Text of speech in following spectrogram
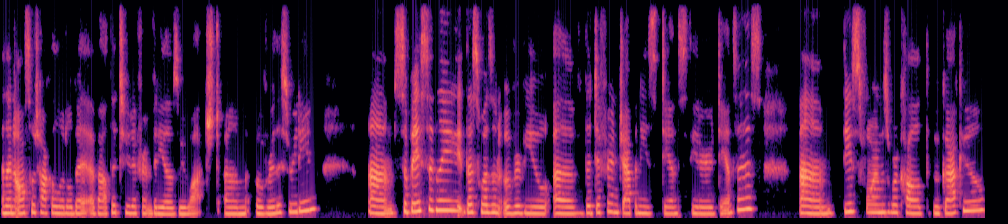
and then also talk a little bit about the two different videos we watched um, over this reading. Um, so, basically, this was an overview of the different Japanese dance theater dances. Um, these forms were called the Bugaku,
